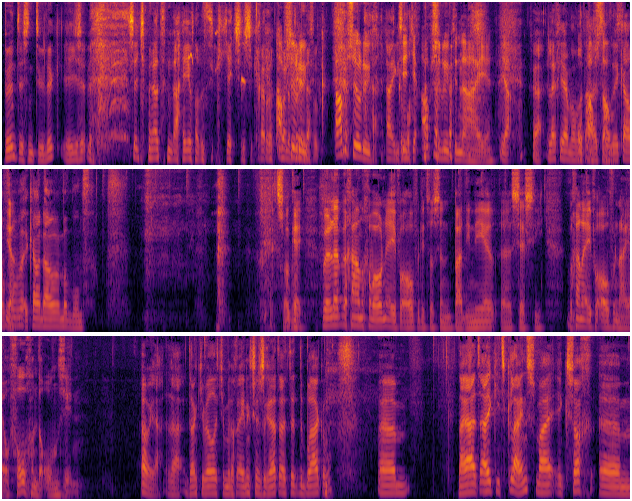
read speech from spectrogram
punt is natuurlijk... Je zet, je me nou te naaien, want ik, jezus, ik ga er ook absoluut, gewoon op Absoluut, ik zit je absoluut te naaien, ja. ja leg jij maar wat Op afstand, uit, ik hou, ja. ik hou nou in mijn mond. Oké, we, we gaan gewoon even over. Dit was een badineer-sessie. we gaan even over naar jouw volgende onzin. Oh ja, nou, dankjewel dat je me nog enigszins redt uit dit debakel. Ehm nou ja, het is eigenlijk iets kleins, maar ik zag ehm,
